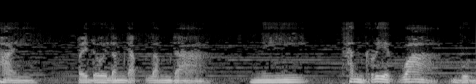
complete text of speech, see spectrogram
ภัย ไปโดยลำดับลำดา นี้ท่านเรียกว่าบุญ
